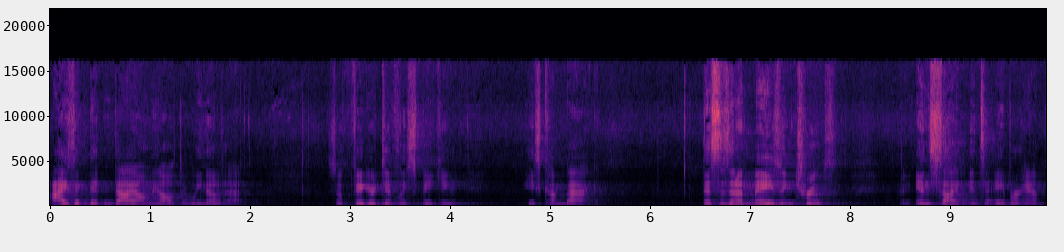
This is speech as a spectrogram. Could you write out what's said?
Isaac didn't die on the altar. We know that. So, figuratively speaking, he's come back. This is an amazing truth, an insight into Abraham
